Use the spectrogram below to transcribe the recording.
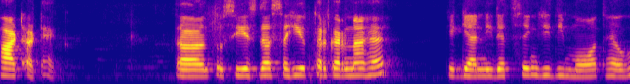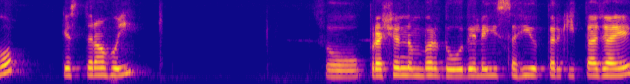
ਹਾਰਟ ਅਟੈਕ। ਤਾਂ ਤੁਸੀਂ ਇਸ ਦਾ ਸਹੀ ਉੱਤਰ ਕਰਨਾ ਹੈ ਕਿ ਗਿਆਨੀ ਦਿੱਤ ਸਿੰਘ ਜੀ ਦੀ ਮੌਤ ਹੈ ਉਹ ਕਿਸ ਤਰ੍ਹਾਂ ਹੋਈ? ਸੋ ਪ੍ਰਸ਼ਨ ਨੰਬਰ 2 ਦੇ ਲਈ ਸਹੀ ਉੱਤਰ ਕੀਤਾ ਜਾਏ।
